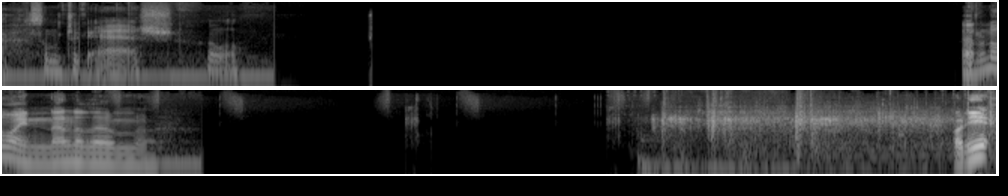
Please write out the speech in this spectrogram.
Ah, someone took Ash. Oh well. I don't know why none of them. What do you do?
